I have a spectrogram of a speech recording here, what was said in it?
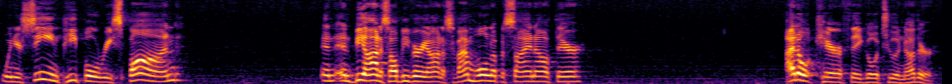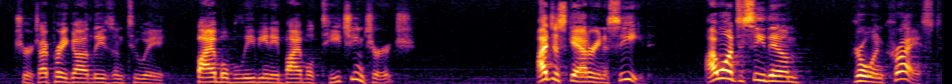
when you're seeing people respond and, and be honest, I'll be very honest. If I'm holding up a sign out there, I don't care if they go to another church. I pray God leads them to a Bible believing, a Bible teaching church. I just scattering a seed. I want to see them grow in Christ.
